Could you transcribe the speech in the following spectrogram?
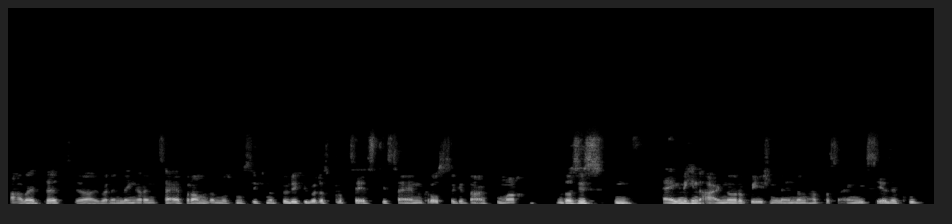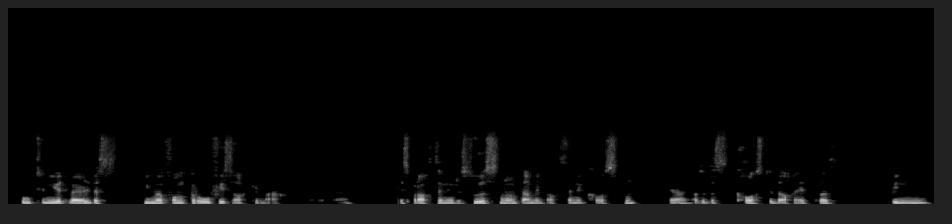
arbeitet, ja, über einen längeren Zeitraum. Da muss man sich natürlich über das Prozessdesign große Gedanken machen. Und das ist in, eigentlich in allen europäischen Ländern hat das eigentlich sehr, sehr gut funktioniert, weil das immer von Profis auch gemacht wird. Ja. Es braucht seine Ressourcen und damit auch seine Kosten. Ja, also das kostet auch etwas. Ich bin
